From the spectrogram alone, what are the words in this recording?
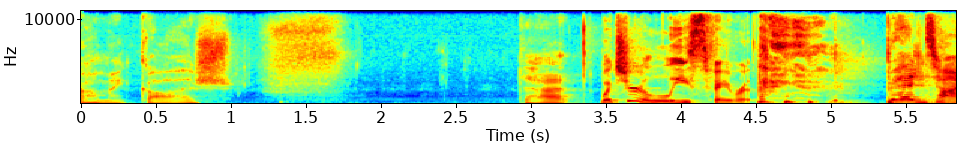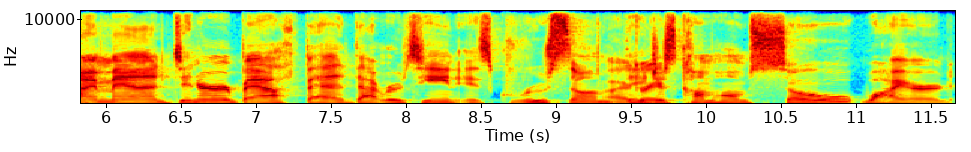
Oh my gosh. That What's your least favorite thing? bedtime, man. Dinner, bath, bed. That routine is gruesome. I they agree. just come home so wired.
